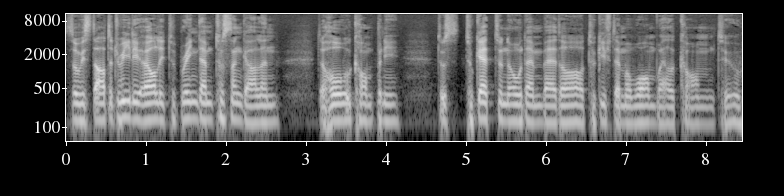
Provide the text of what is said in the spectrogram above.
So we started really early to bring them to St. Gallen, the whole company, to, to get to know them better, to give them a warm welcome, to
